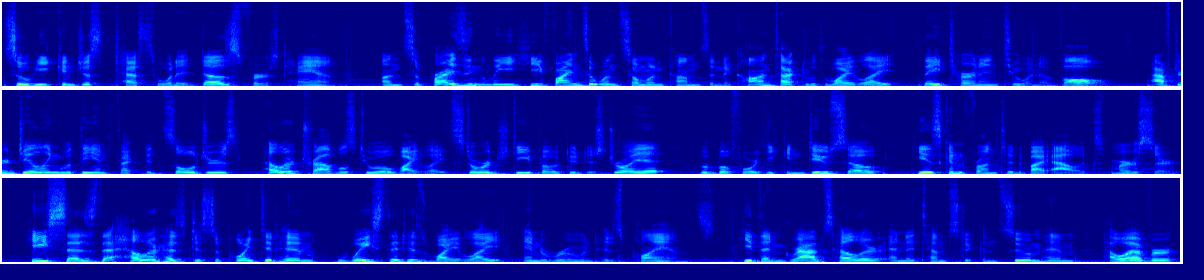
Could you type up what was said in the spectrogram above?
so he can just test what it does firsthand. Unsurprisingly, he finds that when someone comes into contact with white light, they turn into an evolved. After dealing with the infected soldiers, Heller travels to a white light storage depot to destroy it, but before he can do so, he is confronted by Alex Mercer. He says that Heller has disappointed him, wasted his white light, and ruined his plans. He then grabs Heller and attempts to consume him, however,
